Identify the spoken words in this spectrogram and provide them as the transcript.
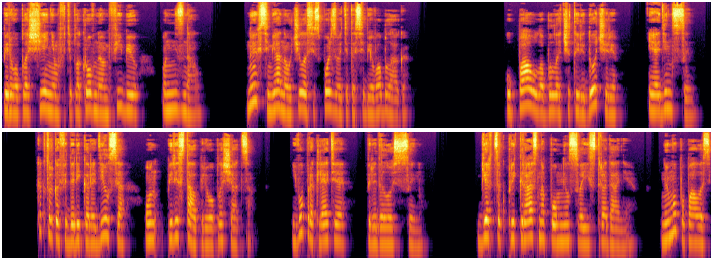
перевоплощением в теплокровную амфибию, он не знал. Но их семья научилась использовать это себе во благо. У Паула было четыре дочери и один сын. Как только Федерико родился, он перестал перевоплощаться. Его проклятие передалось сыну. Герцог прекрасно помнил свои страдания, но ему попалась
